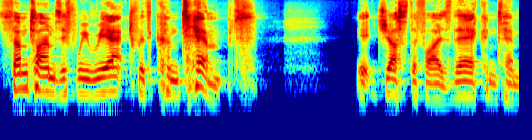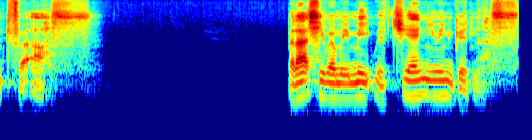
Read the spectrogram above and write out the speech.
Sometimes, if we react with contempt, it justifies their contempt for us. But actually, when we meet with genuine goodness,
